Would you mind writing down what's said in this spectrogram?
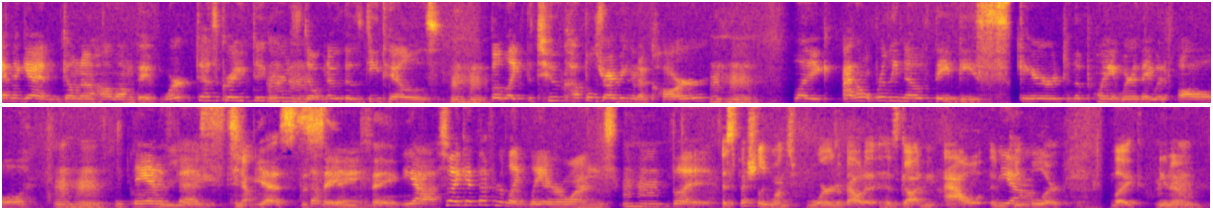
And again, don't know how long they've worked as grave diggers. Mm-hmm. Don't know those details. But like the two couples driving in a car, Mm-hmm. like I don't really know if they'd be scared to the point where they would all manifest. Yeah. yes, the same thing. Yeah, so I get that for like later ones, mm-hmm. but Especially once word about it has gotten out and Yeah. people are like, you know, Mm-hmm.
